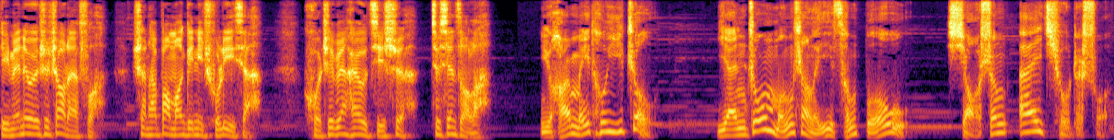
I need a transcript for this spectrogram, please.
里面那位是赵大夫，让他帮忙给你处理一下。我这边还有急事，就先走了。”女孩眉头一皱，眼中蒙上了一层薄雾，小声哀求着说：“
